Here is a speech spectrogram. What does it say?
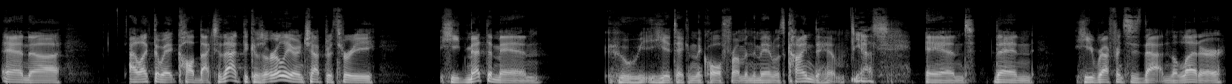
and uh, I like the way it called back to that because earlier in chapter three, he'd met the man who he had taken the coal from, and the man was kind to him Yes. and then he references that in the letter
